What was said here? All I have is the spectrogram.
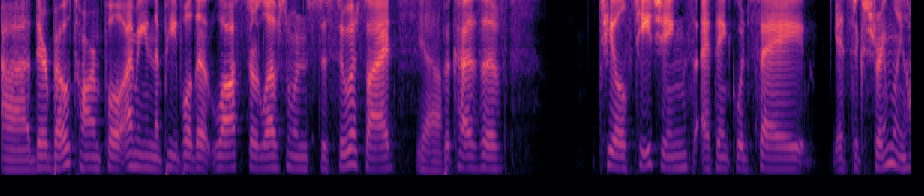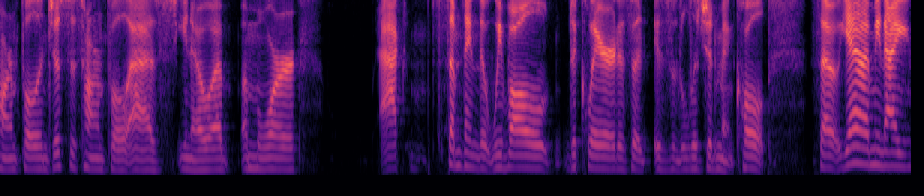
uh, they're both harmful. I mean, the people that lost their loved ones to suicide, Yeah. because of Teal's teachings, I think would say it's extremely harmful and just as harmful as you know a, a more act something that we've all declared as a is a legitimate cult. So yeah, I mean, I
